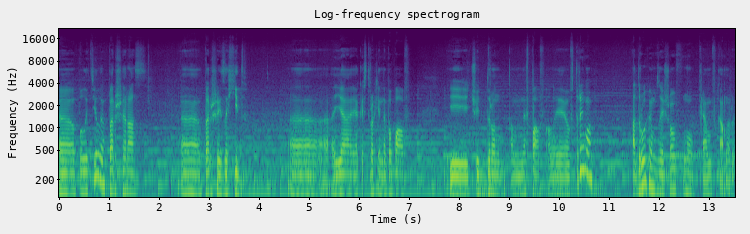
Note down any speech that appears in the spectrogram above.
Е, полетіли перший раз, е, перший захід. Е, я якось трохи не попав і чуть дрон там не впав, але я його втримав, а другим зайшов ну, прямо в камеру.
